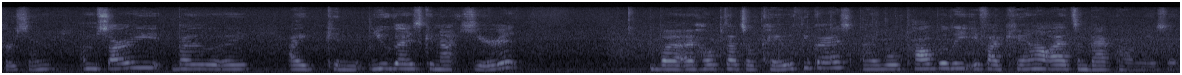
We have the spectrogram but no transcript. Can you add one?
person. I'm sorry, by the way, I can, you guys cannot hear it, but I hope that's okay with you guys. I will probably, if I can, I'll add some background music,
